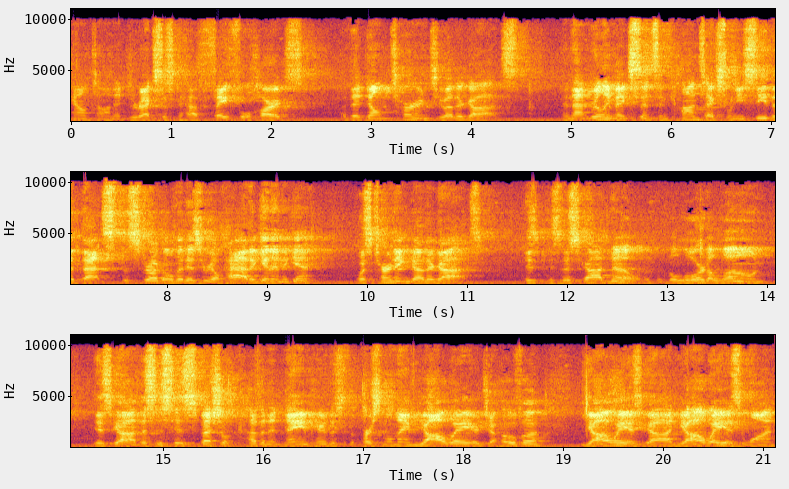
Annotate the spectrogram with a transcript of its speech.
count on, it directs us to have faithful hearts that don't turn to other gods. And that really makes sense in context when you see that that's the struggle that Israel had again and again, was turning to other gods. Is, is this God? No. The Lord alone is God. This is his special covenant name here. This is the personal name Yahweh or Jehovah. Yahweh is God. Yahweh is one.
